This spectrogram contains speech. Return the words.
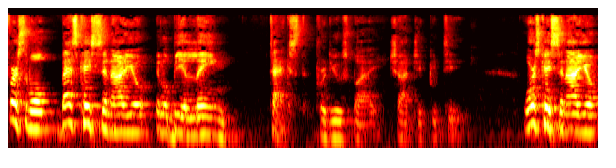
first of all, best case scenario, it'll be a lame text produced by ChatGPT. Worst case scenario,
